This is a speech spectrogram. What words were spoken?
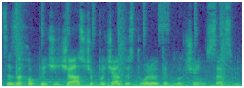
Це захоплюючий час, щоб почати створювати блокчейн всесвіт.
